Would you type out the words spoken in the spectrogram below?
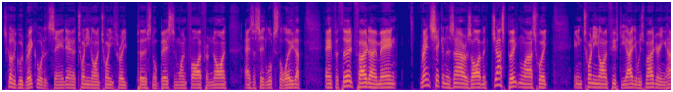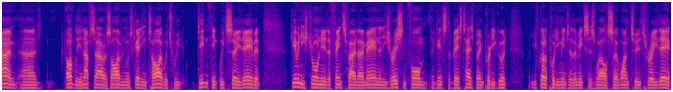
It's got a good record at Sandown, a 29-23 personal best and won five from nine. As I said, looks the leader. And for third, Photo Man ran second as Zara's Ivan, just beaten last week in 29.58. He was motoring home. Uh, oddly enough, Zara's Ivan was getting tired, which we didn't think we'd see there, but given he's drawn near the fence photo man and his recent form against the best has been pretty good, you've got to put him into the mix as well. So one, two, three there.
